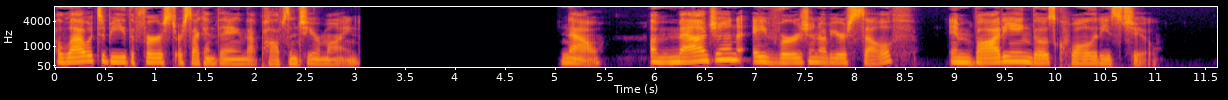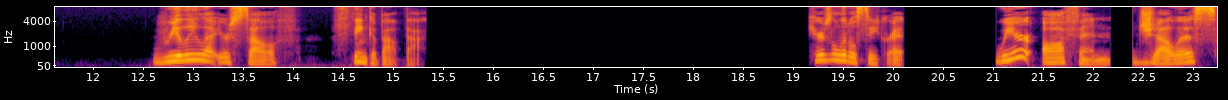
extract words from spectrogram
Allow it to be the first or second thing that pops into your mind. Now, Imagine a version of yourself embodying those qualities too. Really let yourself think about that. Here's a little secret we're often jealous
